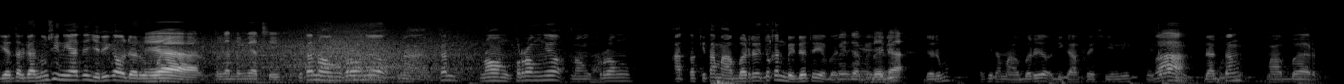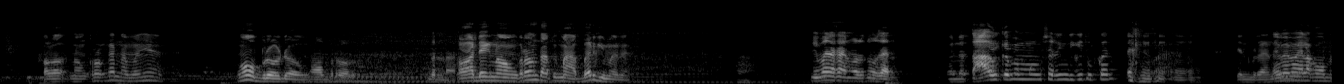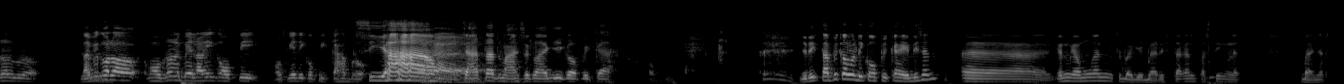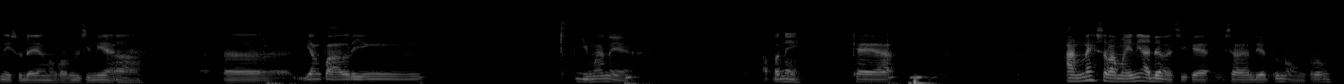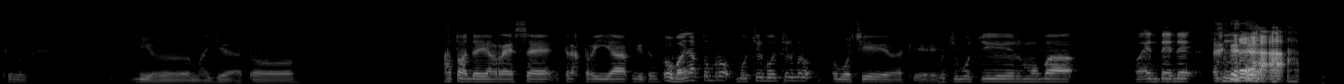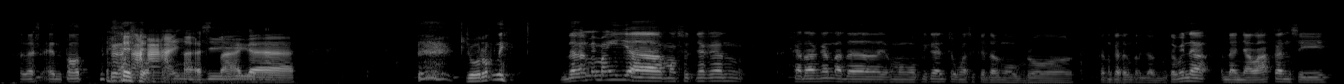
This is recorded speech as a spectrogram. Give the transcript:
ya tergantung sih niatnya. Jadi kalau dari rumah iya tergantung niat sih. kita nongkrong yuk. Nah kan nongkrong yuk nongkrong. Atau kita mabar itu kan beda tuh ya bahasanya. Beda, Jadi, beda. dari rumah "Ya kita mabar yuk di kafe sini. Nah, kan datang mabar. Kalau nongkrong kan namanya ngobrol dong. Ngobrol. Benar. Kalau ada yang nongkrong tapi mabar gimana? Gimana san menurutmu san? Anda tahu kan memang sering begitu kan? Jangan berantem. Tapi memang enak ngobrol bro. Tapi kalau ngobrol lebih enak lagi kopi. Kopinya di kopi kah bro? Siap. Catat masuk lagi kopi kah. Jadi tapi kalau di kopi kah ini kan eh, kan kamu kan sebagai barista kan pasti ngeliat banyak nih sudah yang nongkrong di sini ya. Nah, Eh, yang paling gimana ya? Apa nih? Kayak aneh selama ini ada gak sih? Kayak misalnya dia tuh nongkrong cuman diem aja atau atau ada yang rese teriak-teriak gitu? Oh banyak tuh bro. Bocil bocil bro. Oh bocil oke. Bocil bocil moba NTD alias entot. Anjing. astaga. Jorok nih. Enggak kan memang iya. Maksudnya kan kadang kan ada yang mau ngopi kan cuma sekedar ngobrol. Kan kadang terganggu. Tapi enggak udah nyalakan sih.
